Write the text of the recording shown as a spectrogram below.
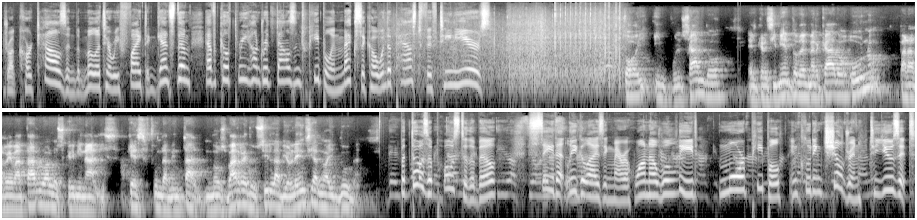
Drug cartels and the military fight against them have killed 300,000 people in Mexico in the past 15 years. Estoy impulsando el crecimiento del mercado, uno, para arrebatarlo a los criminales, que es fundamental. Nos va a reducir la violencia, no hay duda. But those opposed to the bill say that legalizing marijuana will lead more people, including children, to use it.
